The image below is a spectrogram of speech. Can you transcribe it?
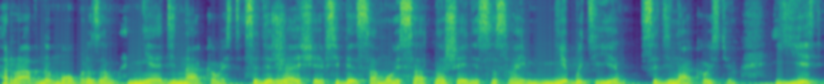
Равным образом неодинаковость, содержащая в себе самой соотношение со своим небытием с одинаковостью, есть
